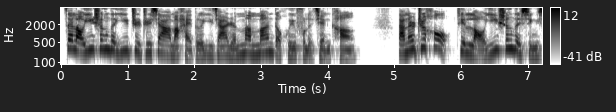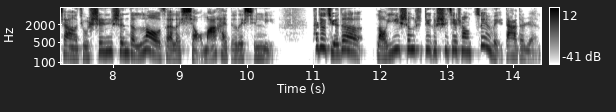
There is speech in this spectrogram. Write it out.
在老医生的医治之下，马海德一家人慢慢的恢复了健康。打那之后，这老医生的形象就深深的烙在了小马海德的心里，他就觉得老医生是这个世界上最伟大的人。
